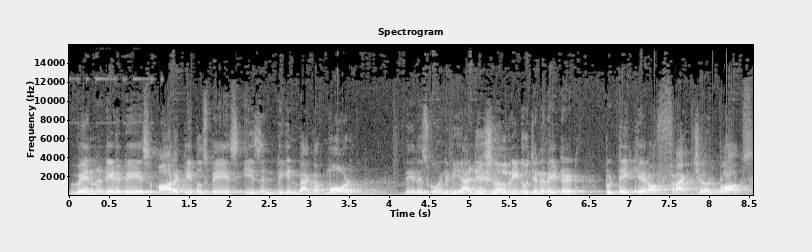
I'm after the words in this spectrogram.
when a database or a table space is in begin backup mode, there is going to be additional redo generated to take care of fractured blocks.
